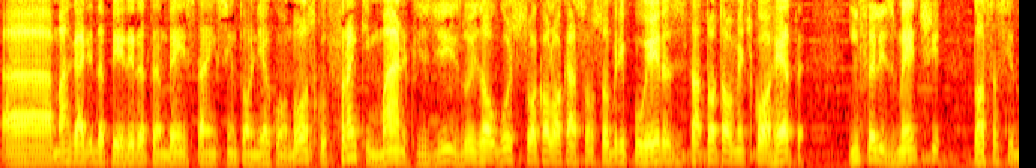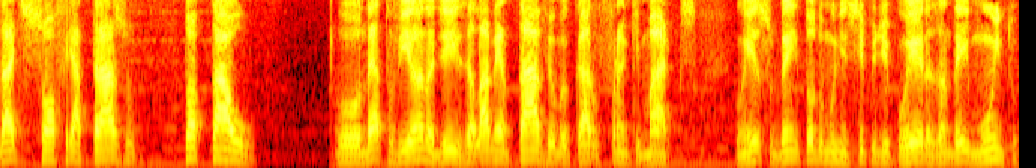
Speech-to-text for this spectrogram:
A Margarida Pereira também está em sintonia conosco. Frank Marques diz: Luiz Augusto, sua colocação sobre Poeiras está totalmente correta. Infelizmente, nossa cidade sofre atraso total. O Neto Viana diz: é lamentável, meu caro Frank Marques. Conheço bem todo o município de Poeiras, andei muito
